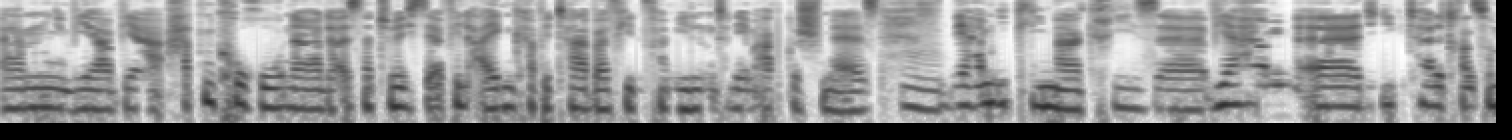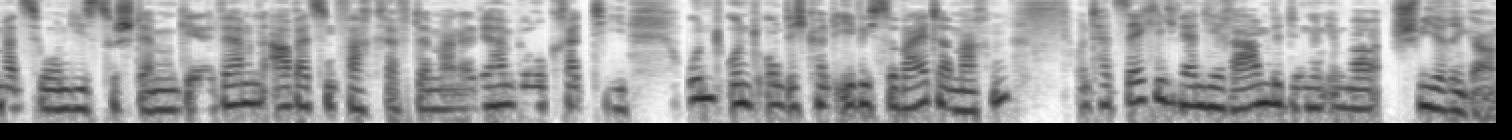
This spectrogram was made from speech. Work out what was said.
Ähm, wir, wir hatten Corona, da ist natürlich sehr viel Eigenkapital bei vielen Familienunternehmen abgeschmelzt. Mhm. Wir haben die Klimakrise, wir haben äh, die digitale Transformation, die es zu stemmen gilt. Wir haben den Arbeits- und Fachkräftemangel, wir haben Bürokratie und, und, und. Ich könnte ewig so weitermachen. Und tatsächlich werden die Rahmenbedingungen immer schwieriger.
